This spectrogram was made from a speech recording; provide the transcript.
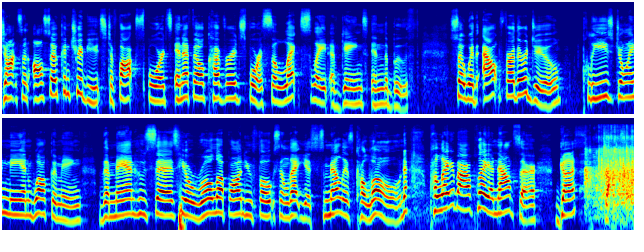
Johnson also contributes to Fox Sports NFL coverage for a select slate of games in the booth. So without further ado, please join me in welcoming the man who says he'll roll up on you folks and let you smell his cologne, play-by-play announcer, Gus Johnson.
